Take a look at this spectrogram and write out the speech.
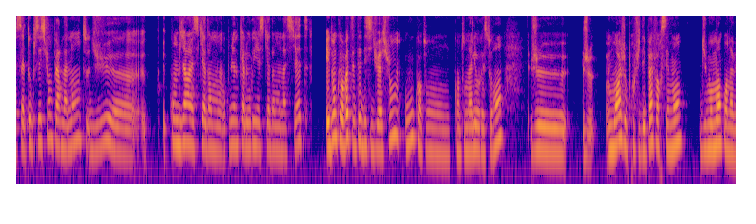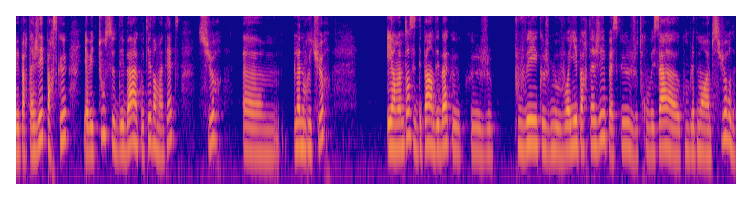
cette obsession permanente du combien est-ce qu'il y a dans combien de calories est-ce qu'il y a dans mon assiette. Et donc en fait c'était des situations où quand on quand on allait au restaurant, je je moi je profitais pas forcément du moment qu'on avait partagé parce que il y avait tout ce débat à côté dans ma tête sur euh, la nourriture. Et en même temps, c'était pas un débat que, je pouvais, que je me voyais partager parce que je trouvais ça euh, complètement absurde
